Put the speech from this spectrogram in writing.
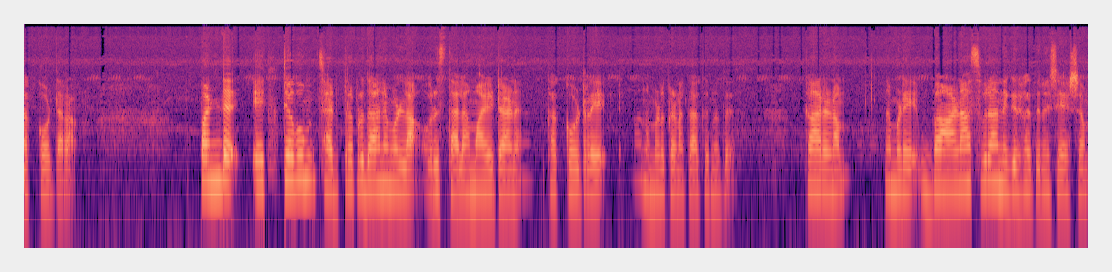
കക്കോട്ടറ. പണ്ട് ഏറ്റവും ചരിത്രപ്രധാനമുള്ള ഒരു സ്ഥലമായിട്ടാണ് കക്കോട്ടറയെ നമ്മൾ കണക്കാക്കുന്നത്. കാരണം നമ്മുടെ ബാണാസുര നിഗ്രഹത്തിന് ശേഷം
